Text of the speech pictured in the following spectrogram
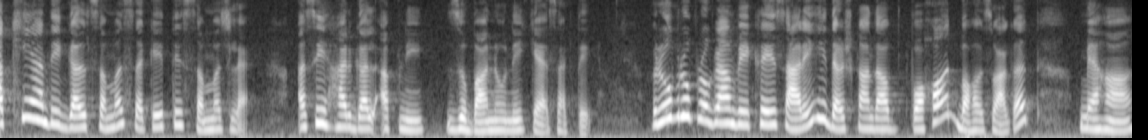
ਅੱਖੀਆਂ ਦੀ ਗੱਲ ਸਮਝ ਸਕੇ ਤੇ ਸਮਝ ਲੈ। ਅਸੀਂ ਹਰ ਗੱਲ ਆਪਣੀ ਜ਼ੁਬਾਨੋਂ ਨਹੀਂ ਕਹਿ ਸਕਦੇ। ਰੂਬਰੂ ਪ੍ਰੋਗਰਾਮ ਵੇਖ ਰਹੇ ਸਾਰੇ ਹੀ ਦਰਸ਼ਕਾਂ ਦਾ ਬਹੁਤ ਬਹੁਤ ਸਵਾਗਤ। ਮੈਂ ਹਾਂ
